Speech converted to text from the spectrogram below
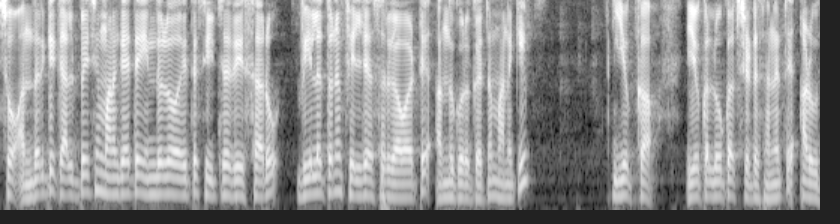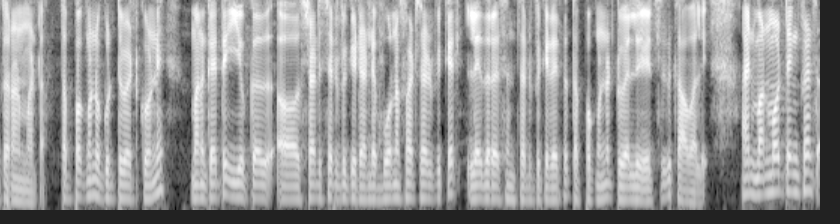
సో అందరికీ కలిపేసి మనకైతే ఇందులో అయితే సీట్స్ అయితే ఇస్తారు. వీళ్ళతోనే ఫిల్ చేస్తారు కాబట్టి అందుకొరకైతే మనకి ఈ యొక్క ఈ యొక్క లోకల్ స్టేటస్ అనేది అడుగుతారనమాట తప్పకుండా గుర్తుపెట్టుకోండి. మనకైతే ఈ యొక్క స్టడీ సర్టిఫికేట్ అంటే బోనఫైడ్ సర్టిఫికేట్ లేదా రేషన్ సర్టిఫికేట్ అయితే తప్పకుండా ట్వెల్వ్ ఇయర్స్ ఇది కావాలి. And one more thing friends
